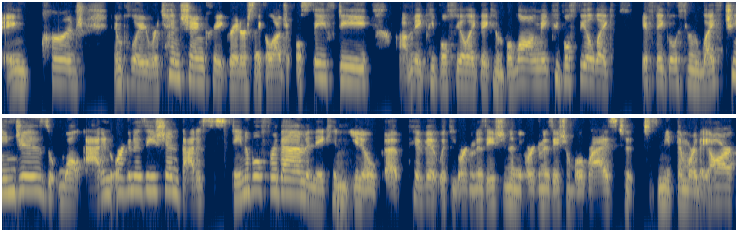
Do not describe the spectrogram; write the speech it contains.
encourage employee retention, create greater psychological safety, uh, make people feel like they can belong, make people feel like if they go through life changes while at an organization that is sustainable for them and they can you know uh, pivot with the organization and the organization will rise to, to meet them where they are.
